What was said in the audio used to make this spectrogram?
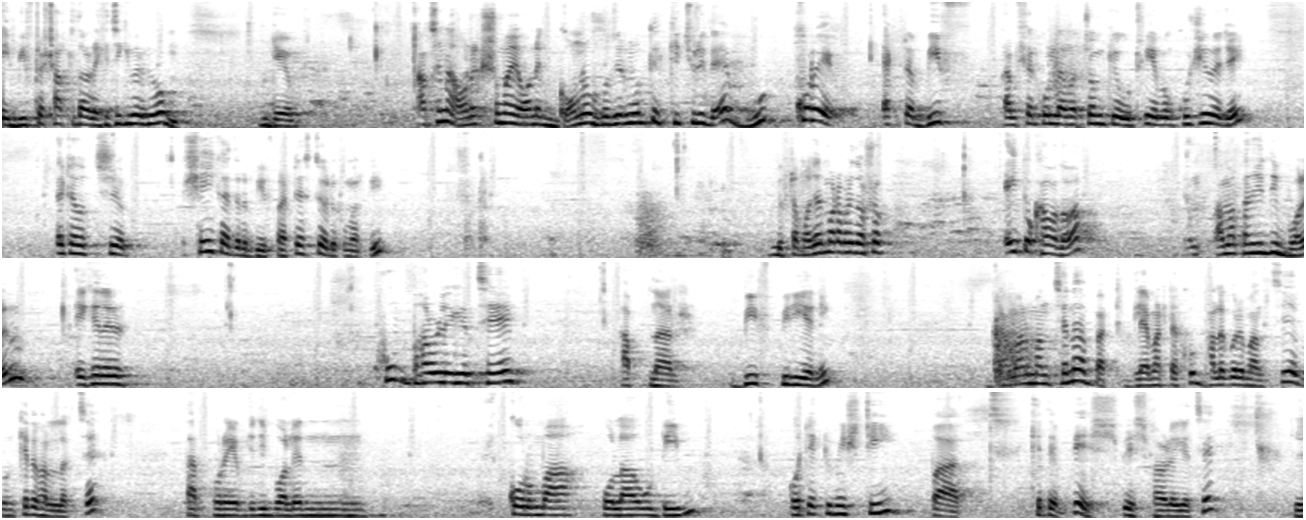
এই বিফটা স্বাদটা তারা রেখেছে কীভাবে কম যে আছে না, অনেক সময় অনেক গণভোজের মধ্যে খিচুড়ি দেয়। বুট করে একটা বিফ আবিষ্কার করলে আমরা চমকে উঠি এবং খুশি হয়ে যাই। এটা হচ্ছে সেই কাজের বিফ না টেস্টে ওরকম আর কি। বিফটা মজার মোটামুটি, দর্শক। এই তো খাওয়া দাওয়া আমার কাছে যদি বলেন এখানের খুব ভালো লেগেছে আপনার বিফ বিরিয়ানি। গ্রামার মানছে না বাট গ্ল্যামারটা খুব ভালো করে মানছে এবং খেতে ভালো লাগছে। তারপরে যদি বলেন, কোরমা, পোলাও, ডিম, ওটা একটু মিষ্টি বাট খেতে বেশ বেশ ভালো লেগেছে।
